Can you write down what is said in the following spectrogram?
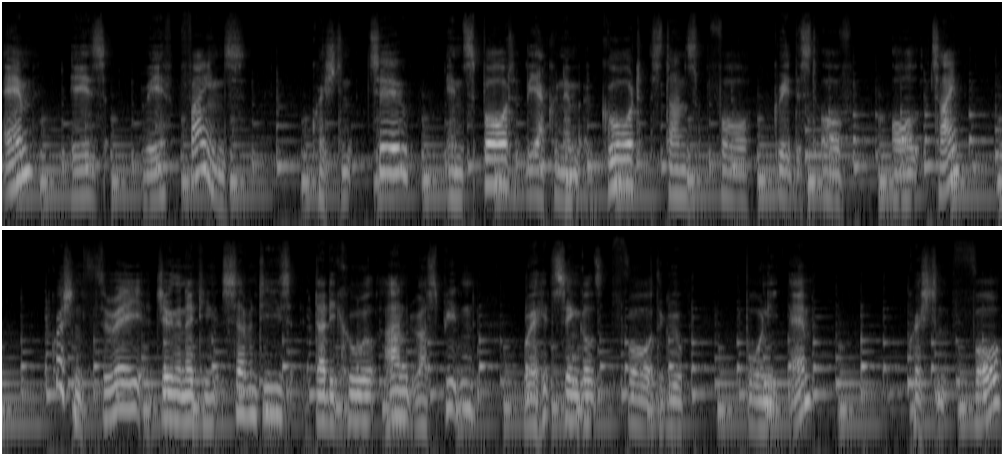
M is Ralph Fiennes. Question 2. In sport, the acronym GOAT stands for Greatest of All Time. Question 3. During the 1970s, Daddy Cool and Rasputin were hit singles for the group Boney M. Question 4.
